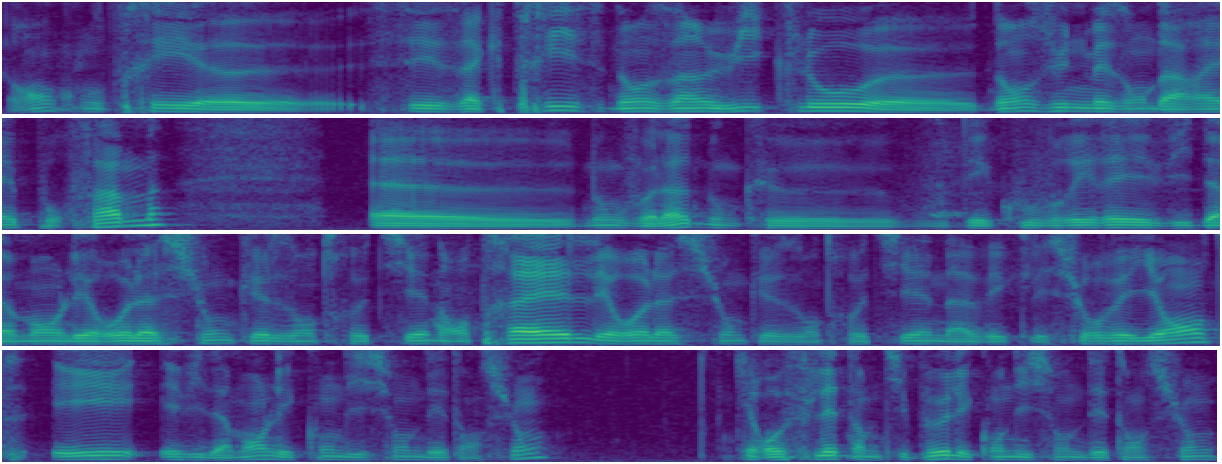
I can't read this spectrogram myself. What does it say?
rencontrer ces actrices dans un huis clos, dans une maison d'arrêt pour femmes. Euh, donc voilà, euh, vous découvrirez évidemment les relations qu'elles entretiennent entre elles, les relations qu'elles entretiennent avec les surveillantes et évidemment les conditions de détention qui reflètent un petit peu les conditions de détention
